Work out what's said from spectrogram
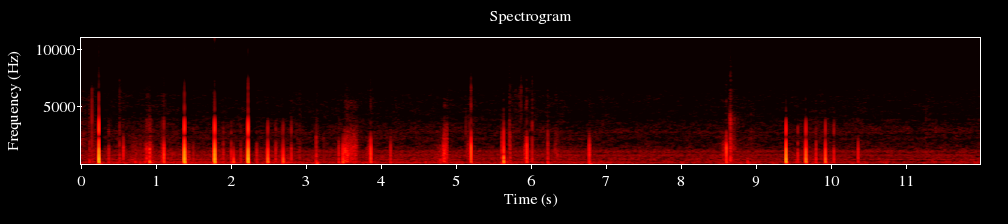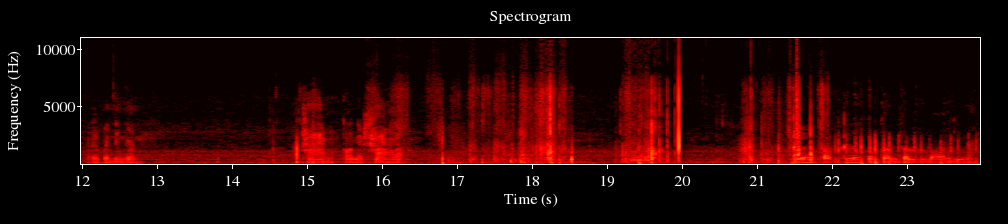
เออแป๊บนึงก่อน ค้าง ตอนนี้ ค้างแล้วเครื่องตอเครื่องผมตอนนี้ก็ร้อนอยู่นะ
